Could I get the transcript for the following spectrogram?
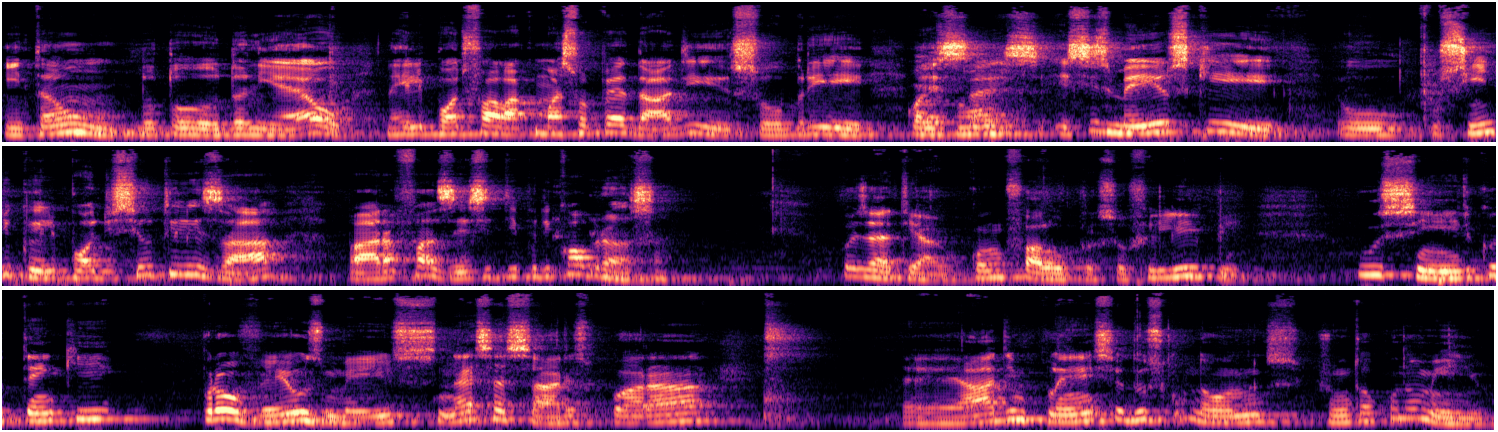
Então, doutor Daniel, né, ele pode falar com mais propriedade sobre essas, esses meios que o, o síndico ele pode se utilizar para fazer esse tipo de cobrança. Pois é, Tiago, como falou o professor Felipe, o síndico tem que prover os meios necessários para é, a adimplência dos condôminos junto ao condomínio,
